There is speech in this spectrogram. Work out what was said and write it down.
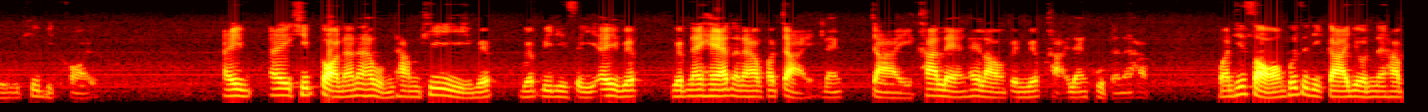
ดูที่บิตคอยไอไอคลิปก่อนนั้นนะครับผมทำที่เว็บเว็บ BTC ไอเว็บ เว็บไนแฮทนะครับเขาจ่ายแรงจ่ายค่าแรงให้เราเป็นเว็บขายแรงขุดนะครับ วันที่สองพฤศจิกายนนะครับ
